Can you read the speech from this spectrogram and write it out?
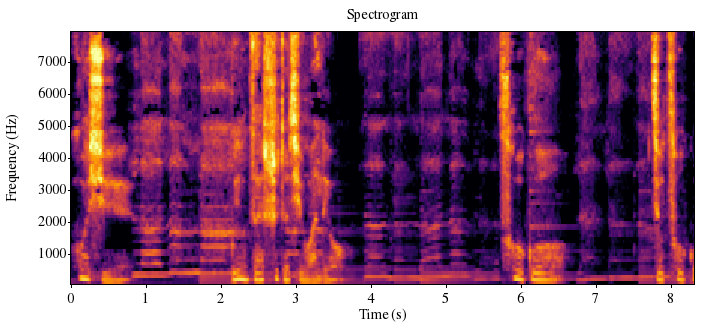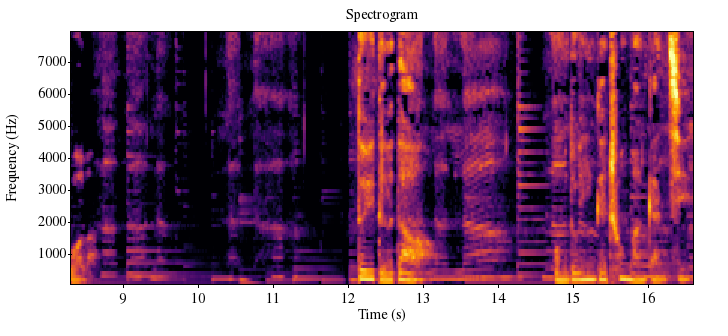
或许不用再试着去挽留，错过就错过了。对于得到，我们都应该充满感激。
